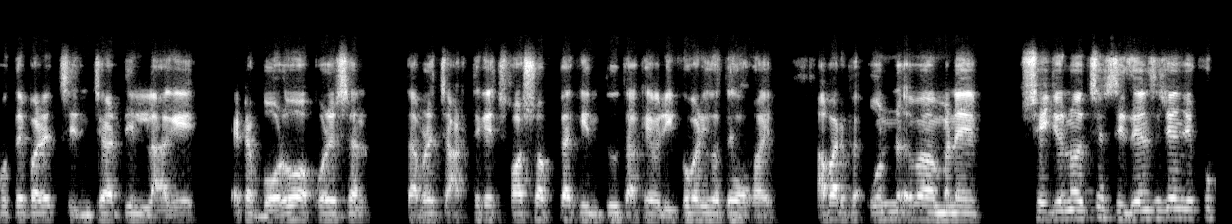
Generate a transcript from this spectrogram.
হতে পারে। তিন, চার দিন লাগে একটা বড় অপারেশন তারপরে চার থেকে ছ সপ্তাহ কিন্তু তাকে রিকভারি হতে হয়। আবার অন্য মানে সেই জন্য হচ্ছে সিজারিয়ান সেকশন যে খুব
